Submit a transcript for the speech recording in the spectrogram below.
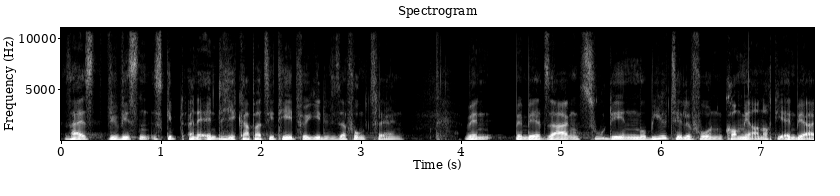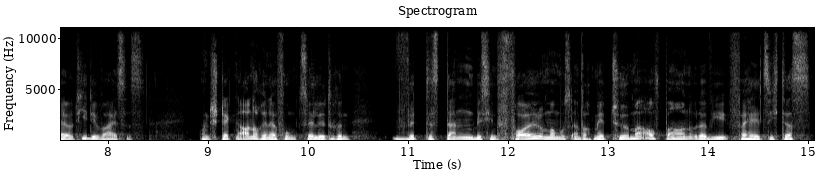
Das heißt, wir wissen, es gibt eine endliche Kapazität für jede dieser Funkzellen. Wenn, wenn wir jetzt sagen, zu den Mobiltelefonen kommen ja auch noch die NB-IoT-Devices und stecken auch noch in der Funkzelle drin, wird das dann ein bisschen voll und man muss einfach mehr Türme aufbauen oder wie verhält sich das?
